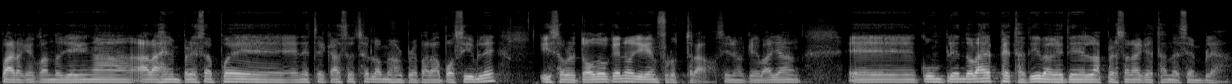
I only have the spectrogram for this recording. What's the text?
para que cuando lleguen a, las empresas, pues en este caso estén lo mejor preparado posible y sobre todo que no lleguen frustrados, sino que vayan eh, cumpliendo las expectativas que tienen las personas que están desempleadas.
